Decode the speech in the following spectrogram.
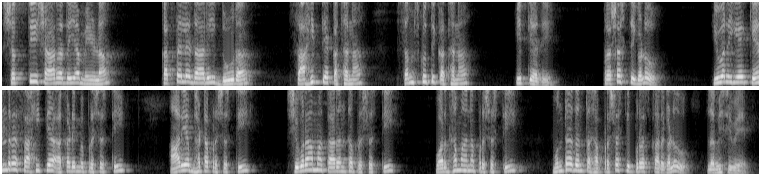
ಶಕ್ತಿ ಶಾರದೆಯ ಮೇಳ, ಕತ್ತಲೆ ದಾರಿ ದೂರ, ಸಾಹಿತ್ಯ ಕಥನ, ಸಂಸ್ಕೃತಿ ಕಥನ ಇತ್ಯಾದಿ. ಪ್ರಶಸ್ತಿಗಳು ಇವರಿಗೆ ಕೇಂದ್ರ ಸಾಹಿತ್ಯ ಅಕಾಡೆಮಿ ಪ್ರಶಸ್ತಿ, ಆರ್ಯಭಟ ಪ್ರಶಸ್ತಿ, ಶಿವರಾಮ ಕಾರಂತ ಪ್ರಶಸ್ತಿ, ವರ್ಧಮಾನ ಪ್ರಶಸ್ತಿ ಮುಂತಾದಂತಹ ಪ್ರಶಸ್ತಿ ಪುರಸ್ಕಾರಗಳು ಲಭಿಸಿವೆ.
